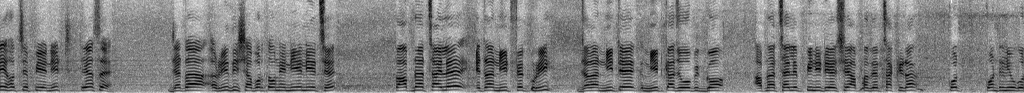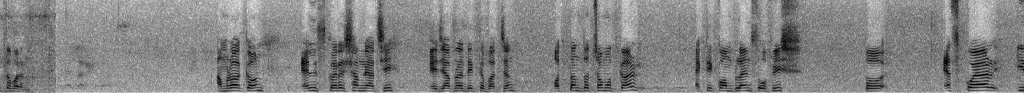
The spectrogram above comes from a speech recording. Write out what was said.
এই হচ্ছে পিএ নিট ঠিক আছে? যেটা রিদিশা বর্তমানে নিয়ে নিয়েছে। তো আপনার চাইলে এটা নিট ফ্যাক্টরি যারা নিটে নিট কাজে অভিজ্ঞ, আপনার চাইলে পিনিটে এসে আপনাদের চাকরিটা কন্টিনিউ করতে পারেন। আমরা এখন এল স্কোয়ারের সামনে আছি। এই যে আপনারা দেখতে পাচ্ছেন, অত্যন্ত চমৎকার একটি কমপ্লায়েন্স অফিস তো স্কোয়ার ই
